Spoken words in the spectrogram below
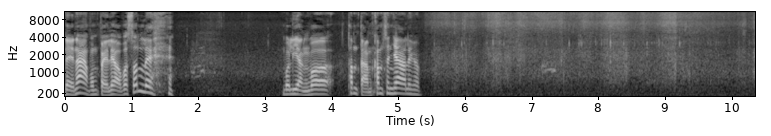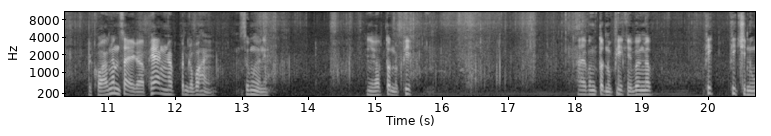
ได้หน้าผมไปแล้วว่าสนเลย บ่เลี้ยงบ่ทำตามคำสัญญาเลยครับ ไปขอเงินใส่กับแพงครับเพิ่นก็บ่ให้ซื้อมือนี่นี่ครับต้นบักพริกไอ้เบิ่งต้นบักพริกให้เบิ่งครับพริกพริกขี้หนู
